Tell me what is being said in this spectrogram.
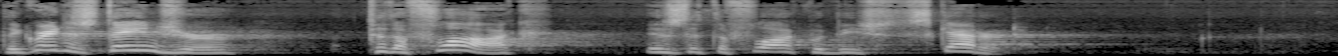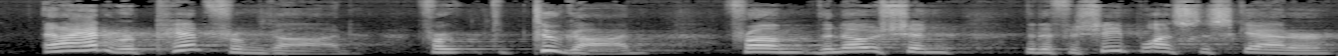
the greatest danger to the flock is that the flock would be scattered. And I had to repent from God, for, to God, from the notion that if a sheep wants to scatter,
